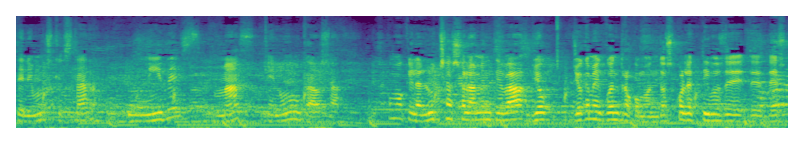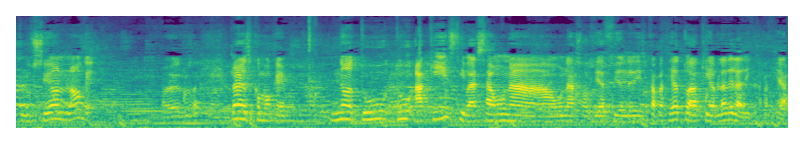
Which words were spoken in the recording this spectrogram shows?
tenemos que estar unides más que nunca, o sea, es como que la lucha solamente va, yo, yo que me encuentro como en dos colectivos de, exclusión, ¿no? Que, Claro, es como que, no, tú, tú aquí, si vas a una, una asociación de discapacidad, tú aquí hablas de la discapacidad.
